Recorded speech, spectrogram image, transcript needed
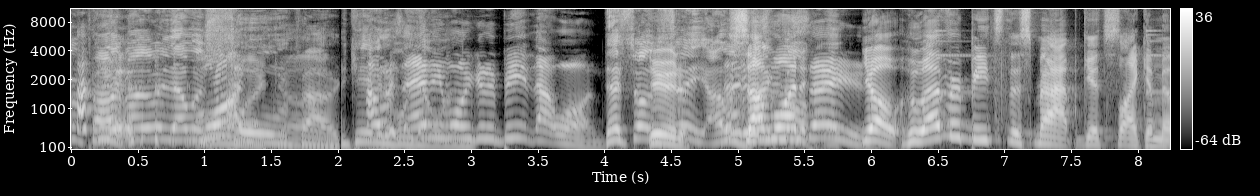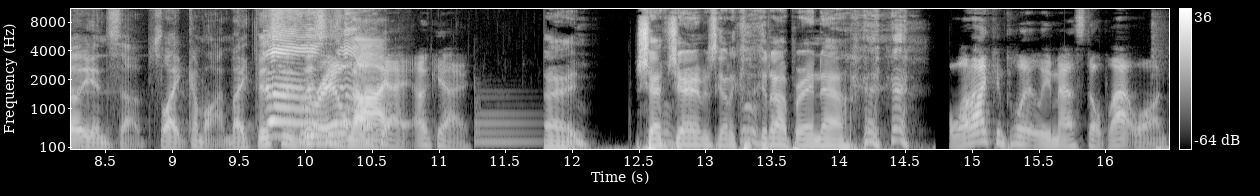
overpowered. By the way, that was What? so Oh overpowered. You can't oh How even is avoid that anyone gonna beat that one? That's what Dude, I'm saying. I was someone, like, insane. yo, whoever beats this map gets like a million subs. Like, come on, like this Yeah. is this real? is not. Okay, okay. All right, Chef Jeremy's gonna cook it up right now. Well, I completely messed up that one.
